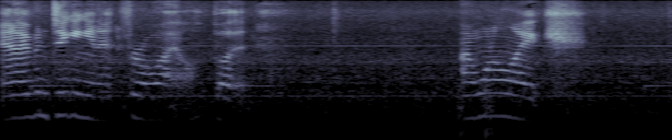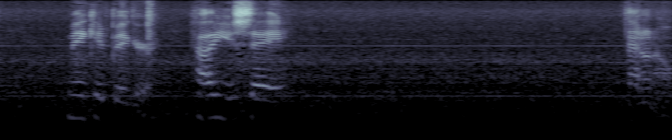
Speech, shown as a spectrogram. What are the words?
And I've been digging in it for a while, but I want to like make it bigger. How do you say? I don't know.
